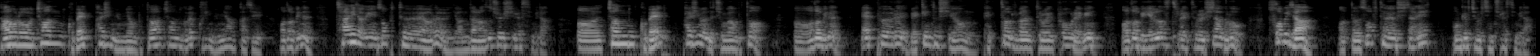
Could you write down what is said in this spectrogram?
다음으로 1986년부터 1996년까지 어도비는 창의적인 소프트웨어를 연달아서 출시를 했습니다. 어, 1980년대 중반부터 어, 어도비는 애플의 매킨토시형 벡터 기반 드로잉 프로그램인 어도비 일러스트레이터를 시작으로 소비자 어떤 소프트웨어 시장에 본격적으로 진출했습니다.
